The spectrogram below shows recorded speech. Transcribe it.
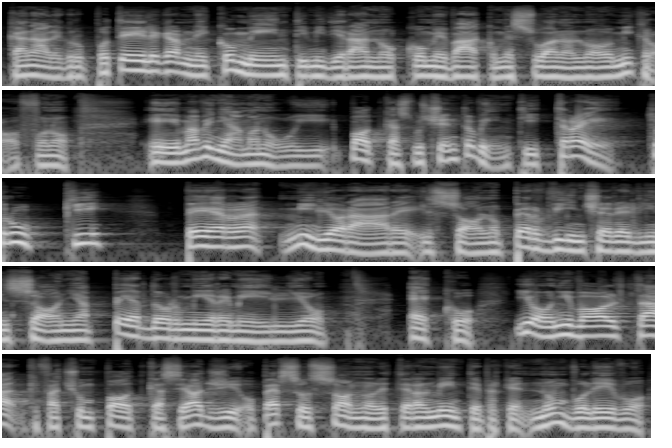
canale gruppo Telegram, nei commenti mi diranno come va, come suona il nuovo microfono. E, ma veniamo a noi, podcast 220, tre trucchi per migliorare il sonno, per vincere l'insonnia, per dormire meglio. Ecco, io ogni volta che faccio un podcast e oggi ho perso il sonno letteralmente perché non volevo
